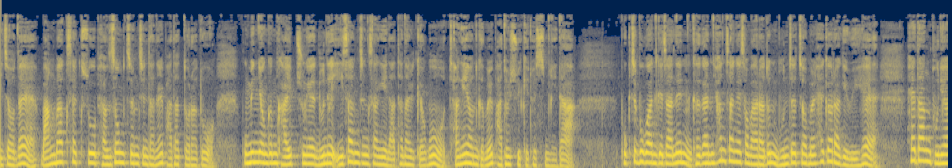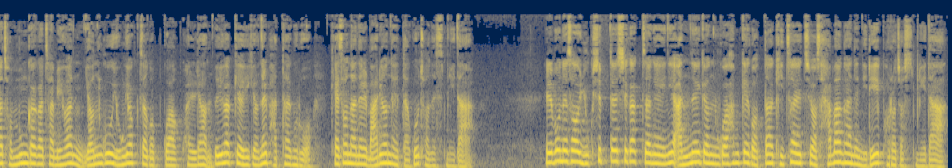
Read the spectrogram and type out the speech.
이전에 망막색소 변성증 진단을 받았더라도 국민연금 가입 중에 눈의 이상 증상이 나타날 경우 장애연금을 받을 수 있게 됐습니다. 복지부 관계자는 그간 현장에서 말하던 문제점을 해결하기 위해 해당 분야 전문가가 참여한 연구 용역 작업과 관련 의학회 의견을 바탕으로 개선안을 마련했다고 전했습니다. 일본에서 60대 시각장애인이 안내견과 함께 걷다 기차에 치여 사망하는 일이 벌어졌습니다.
